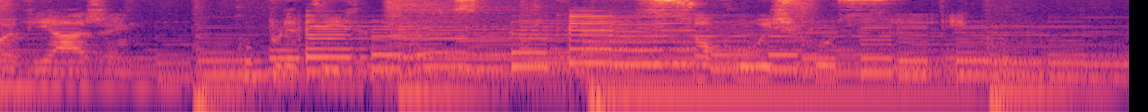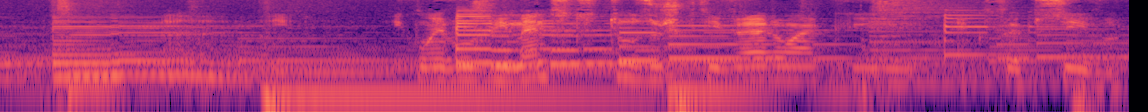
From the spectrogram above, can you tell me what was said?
uma, viagem cooperativa, porque só com o esforço e com, uh, e, e, com o envolvimento de todos os que tiveram é que, é que foi possível.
